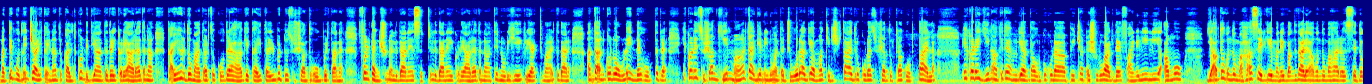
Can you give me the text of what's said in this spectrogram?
ಮತ್ತೆ ಮೊದಲಿನ ಚಾಳಿಕ ಏನಾದರೂ ಕಲ್ತ್ಕೊಂಡಿದ್ಯಾ? ಅಂತಂದರೆ ಈ ಕಡೆ ಆರಾಧನ ಕೈ ಹಿಡಿದು ಮಾತಾಡ್ಸೋಕೆ ಹೋದ್ರೆ ಹಾಗೆ ಕೈ ತಳ್ಳಿಬಿಟ್ಟು ಸುಶಾಂತ್ ಹೋಗ್ಬಿಡ್ತಾನೆ. ಫುಲ್ ಟೆನ್ಷನಲ್ಲಿದ್ದಾನೆ ಸಿಟ್ಟಲ್ಲಿದ್ದಾನೆ ಈ ಕಡೆ ಆರಾಧನಾ ಅತ್ತೆ ನೋಡಿ ಹೇಗೆ ರಿಯಾಕ್ಟ್ ಮಾಡ್ತಿದ್ದಾರೆ ಅಂತ ಅಂದ್ಕೊಂಡು ಅವಳು ಹಿಂದೆ ಹೋಗ್ತಿದ್ರೆ, ಈ ಕಡೆ ಸುಶಾಂತ್ ಏನು ಮಾಡ್ತಾ ಇದೆಯಾ ನೀನು? ಅಂತ ಜೋರಾಗಿ ಅಮ್ಮ ಕಿರಿಸ್ತಾ ಇದ್ರು ಕೂಡ ಸುಶಾಂತ್ ಉತ್ತರ ಕೊಡ್ತಾ ಇಲ್ಲ. ಈ ಕಡೆ ಏನಾಗಿದೆ ಅವನಿಗೆ? ಅಂತ ಅವ್ರಿಗೂ ಕೂಡ ಪೇಚಾಟ ಶುರುವಾಗಿದೆ. ಫೈನಲಿ ಇಲ್ಲಿ ಅಮ್ಮು ಯಾವುದೋ ಒಂದು ಮಹಾ ಸೇರಿಗೆ ಮನೆಗೆ ಬಂದಿದ್ದಾಳೆ. ಆ ಒಂದು ಮಹಾರಹಸ್ಯದ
